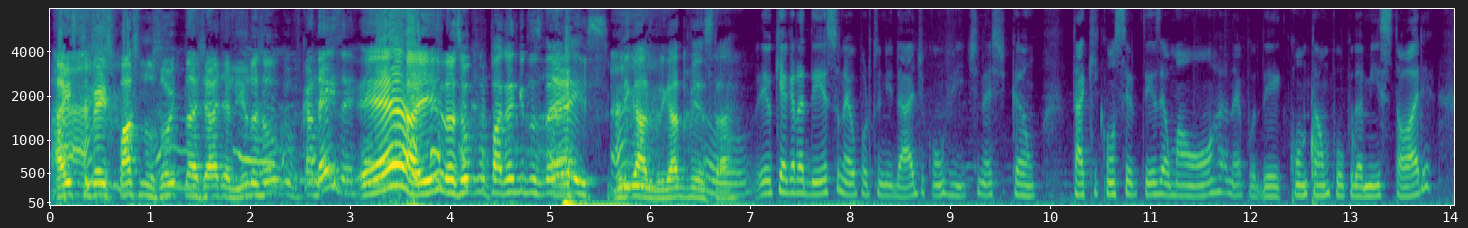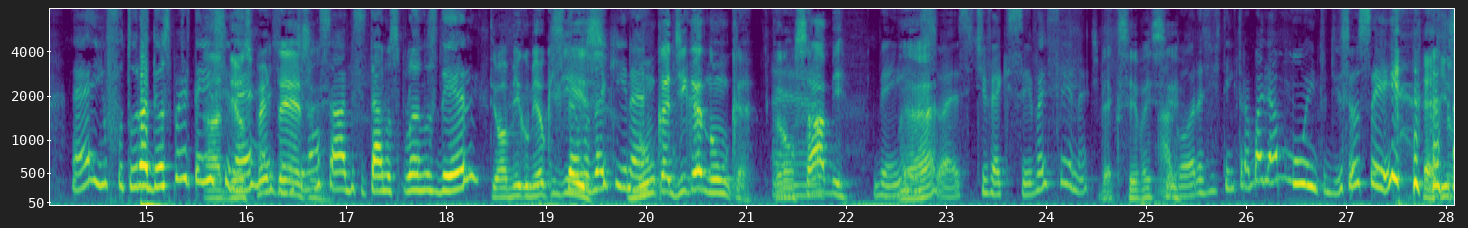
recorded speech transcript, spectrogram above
Aí se tiver espaço nos oito da Jade ali, nós vamos ficar dez, né? É, aí nós vamos pra gangue dos 10. Obrigado, obrigado mesmo, tá? Eu que agradeço né, a oportunidade, o convite, né, Chicão? Tá aqui com certeza é uma honra, né? Poder contar um pouco da minha história. Né? E o futuro a Deus pertence, A né? Deus A pertence. gente não sabe se tá nos planos dele. Tem um amigo meu que diz: aqui, né? nunca diga nunca. Tu não sabe? Bem É? isso, é. Se tiver que ser, vai ser, né? Se tiver que ser, vai ser. Agora a gente tem que trabalhar muito, disso eu sei. É isso.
